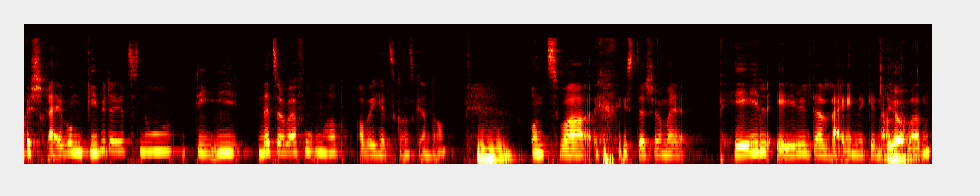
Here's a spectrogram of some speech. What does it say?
Beschreibung gebe ich dir jetzt noch, die ich nicht selber erfunden habe, aber ich hätte es ganz gern da. Mhm. Und zwar ist der schon mal Pale Ale der Weine genannt Ja. worden.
